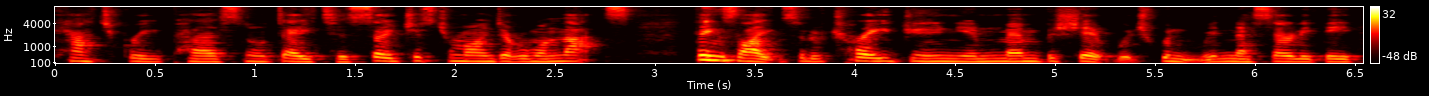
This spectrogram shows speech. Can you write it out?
category personal data. So just to remind everyone, that's things like sort of trade union membership, which wouldn't necessarily be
